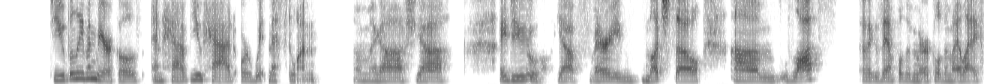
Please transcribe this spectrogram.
Do you believe in miracles and have you had or witnessed one? Oh my gosh, yeah. I do. Yeah, very much so. Um, lots of examples of miracles in my life.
